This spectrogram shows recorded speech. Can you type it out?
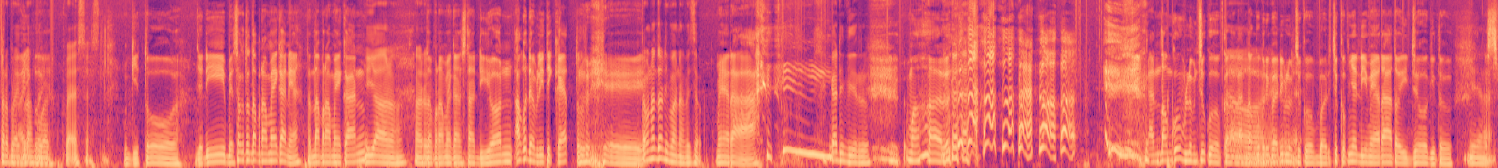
terbaik lah Terbaik lah buat PSS. Begitu. Jadi besok tetap ramaikan ya, tetap ramaikan. Iya harus. Tetap ramaikan stadion. Aku udah beli tiket. Kamu nonton di mana besok? Merah. Enggak di biru. Mahal. kantongku belum cukup. Kalau Oh, kantongku pribadi iya. belum cukup. Baru cukupnya di merah atau hijau gitu. Iya. Terus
